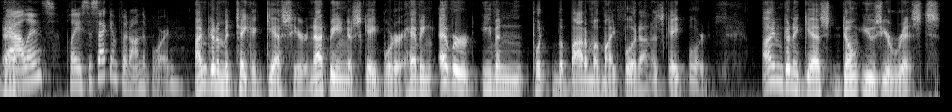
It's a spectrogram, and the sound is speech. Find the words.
balance, place the second foot on the board. I'm going to take a guess here, not being a skateboarder, having ever even put the bottom of my foot on a skateboard. I'm going to guess don't use your wrists.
